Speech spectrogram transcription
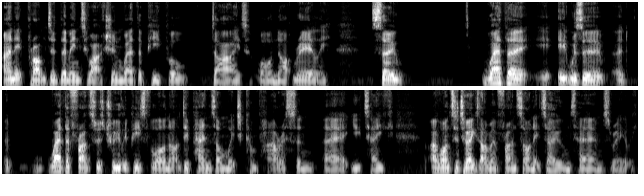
and it prompted them into action whether people died or not really. So whether it, was a, a, a, whether France was truly peaceful or not depends on which comparison uh, you take. I wanted to examine France on its own terms, really.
